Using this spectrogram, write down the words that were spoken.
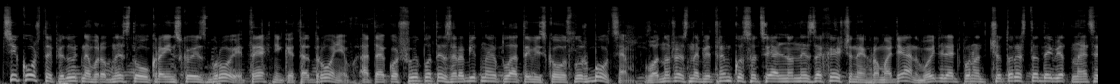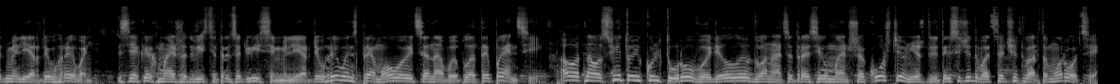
Ці кошти підуть на виробництво української зброї, техніки та дронів, а також виплати заробітної плати військовослужбовцям. Водночас на підтримку соціально незахищених громадян виділять понад 419 мільярдів гривень, з яких майже 238 мільярдів гривень спрямовуються на виплати пенсій. А от на освіту і культуру виділили в 12 разів менше коштів ніж у 2024 році.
